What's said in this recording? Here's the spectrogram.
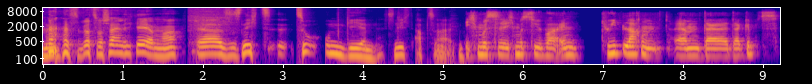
Ne? Es wird es wahrscheinlich geben, ne? Ja, es ist nicht zu umgehen, es ist nicht abzuhalten. Ich musste, ich musste über einen Tweet lachen. Ähm, da, da gibt's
